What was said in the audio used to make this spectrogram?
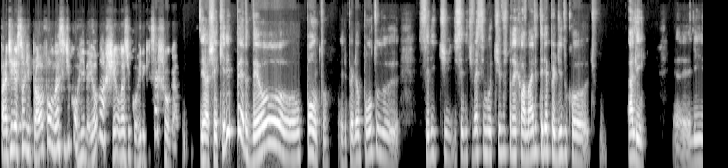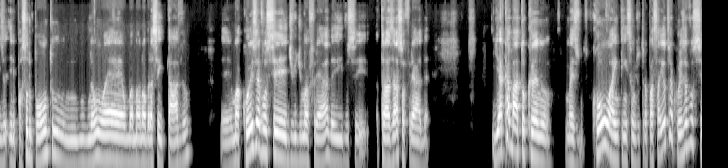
para a direção de prova. Foi um lance de corrida. Eu não achei um lance de corrida. O que você achou, Gabo? Eu achei que ele perdeu o ponto. Ele perdeu o ponto. Se ele, se ele tivesse motivos para reclamar, ele teria perdido tipo, ali. É, ele, ele passou do ponto, não é uma manobra aceitável. É, uma coisa é você dividir uma freada e você atrasar a sua freada e acabar tocando, mas com a intenção de ultrapassar, e outra coisa é você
